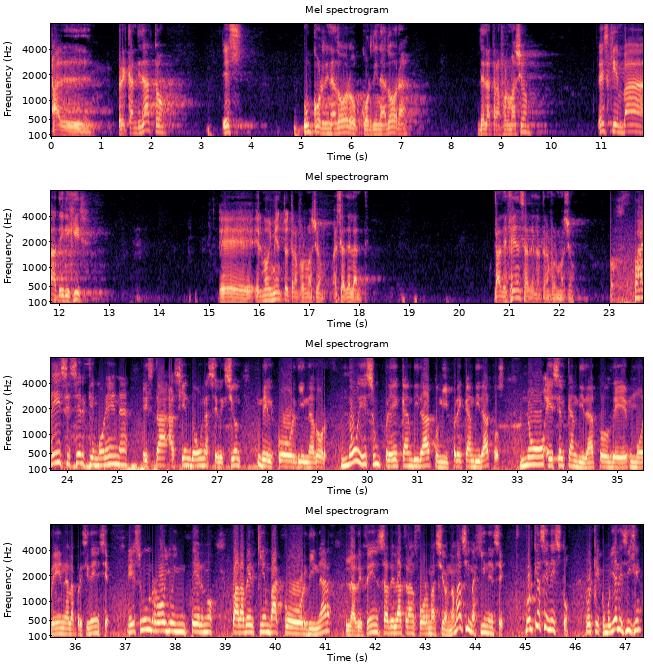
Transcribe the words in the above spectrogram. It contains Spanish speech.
al precandidato. Es un coordinador o coordinadora de la transformación es quien va a dirigir eh, el movimiento de transformación hacia adelante, la defensa de la transformación. Parece ser que Morena está haciendo una selección del coordinador. No es un precandidato ni precandidatos. No es el candidato de Morena a la presidencia. Es un rollo interno para ver quién va a coordinar la defensa de la transformación. Nomás imagínense, ¿por qué hacen esto? Porque como ya les dije,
